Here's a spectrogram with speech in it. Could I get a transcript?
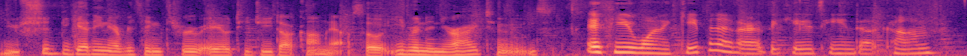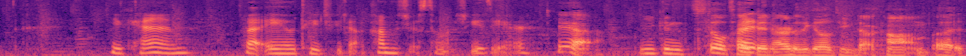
you should be getting everything through aotg.com now. So even in your iTunes, If you want to keep it at arttheguillotine.com, you can. But AOTG.com is just so much easier. yeah, you can still type But- in artoftheguillotine.com, but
